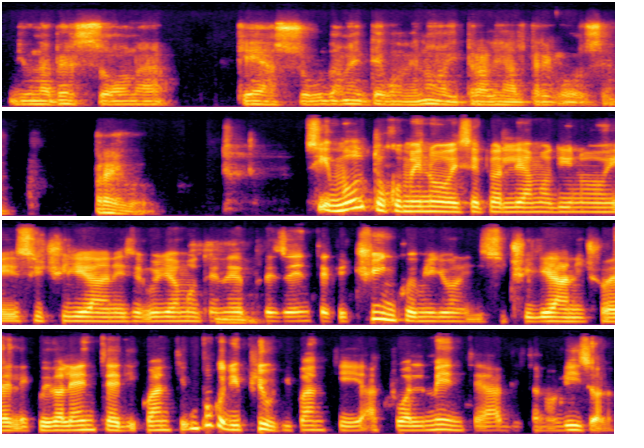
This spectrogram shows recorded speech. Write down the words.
di una persona che è assolutamente come noi, tra le altre cose. Prego. Sì, molto come noi se parliamo di noi siciliani, se vogliamo tenere presente che 5 milioni di siciliani, cioè l'equivalente di quanti, un poco di più di quanti attualmente abitano l'isola,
